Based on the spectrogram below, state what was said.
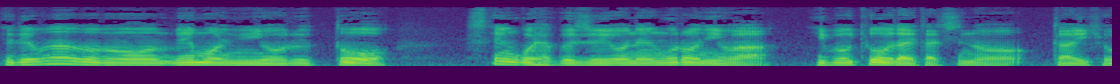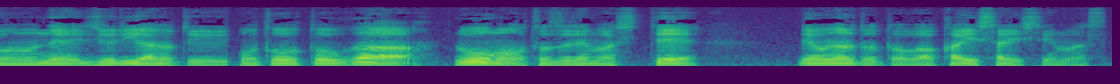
レオナルドのメモリによると、1514年頃には、イボ兄弟たちの代表のね、ジュリアーノという弟がローマを訪れまして、レオナルドと和解したりしています。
